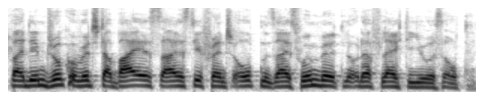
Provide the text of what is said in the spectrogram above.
bei dem Djokovic dabei ist, sei es die French Open, sei es Wimbledon oder vielleicht die US Open.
